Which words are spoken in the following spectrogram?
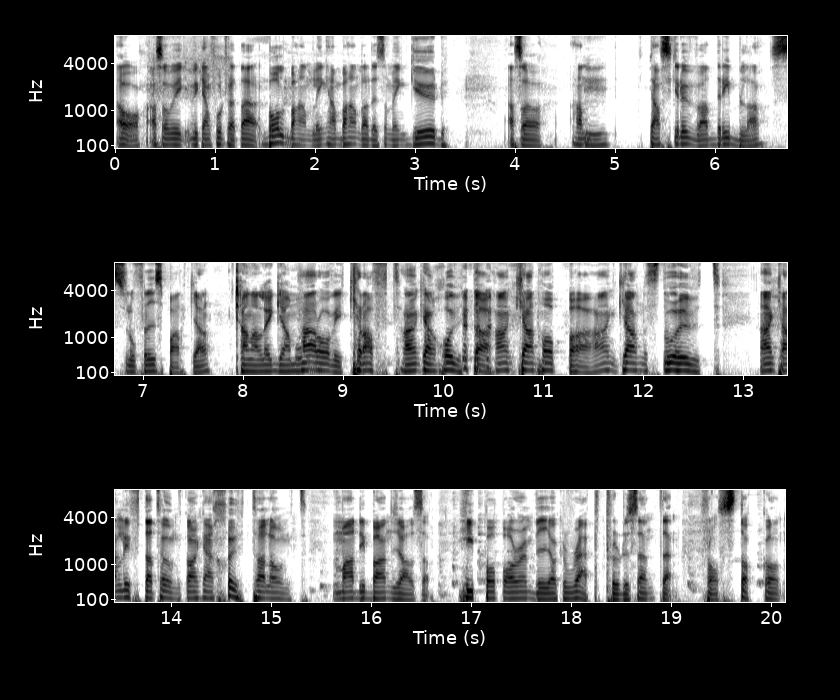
Ja, alltså vi, vi kan fortsätta här. Bollbehandling, han behandlade som en gud. Alltså, han Mm. kan skruva, dribbla, slå frisparkar. Kan han lägga mål? Här har vi kraft, han kan skjuta, han kan hoppa, han kan stå ut, han kan lyfta tungt och han kan skjuta långt. Muddy Bungy alltså. Hiphop, R&B och rap-producenten från Stockholm.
